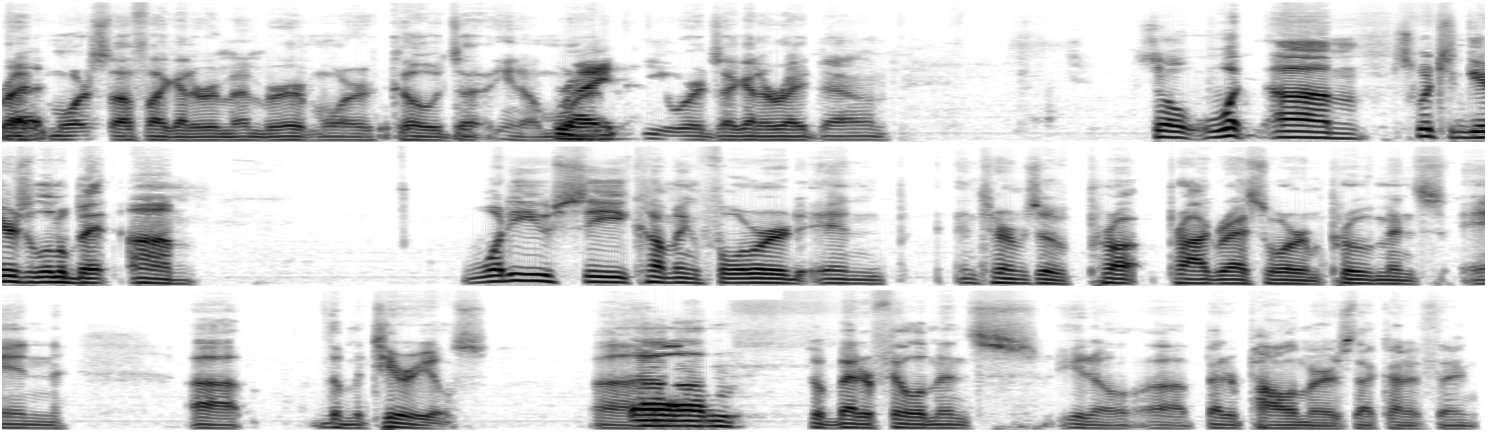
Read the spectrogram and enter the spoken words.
Right. But- more stuff I got to remember, more codes, uh, you know, more Right. keywords I got to write down. So what um switching gears a little bit, um what do you see coming forward in in terms of pro- progress or improvements in uh the materials? Uh, um, so better filaments, you know, uh better polymers, that kind of thing.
